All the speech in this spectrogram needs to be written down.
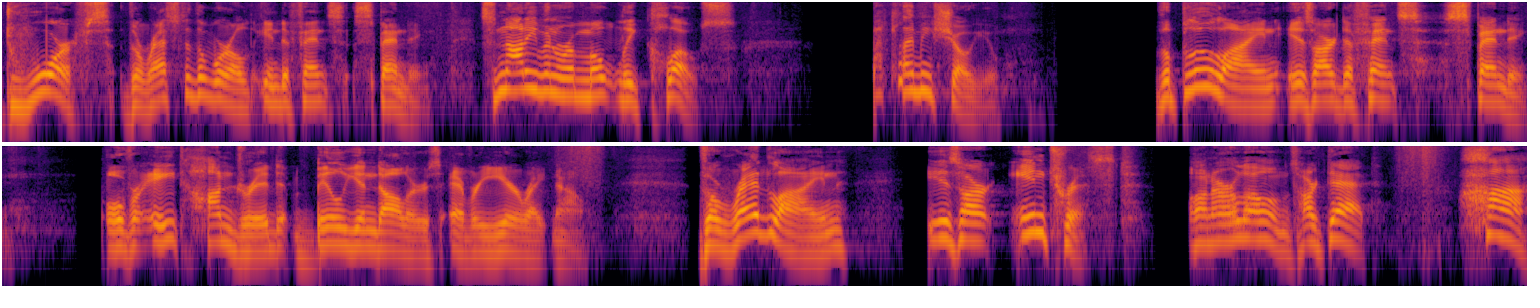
dwarfs the rest of the world in defense spending. It's not even remotely close. But let me show you. The blue line is our defense spending, over $800 billion every year right now. The red line is our interest on our loans, our debt. Huh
